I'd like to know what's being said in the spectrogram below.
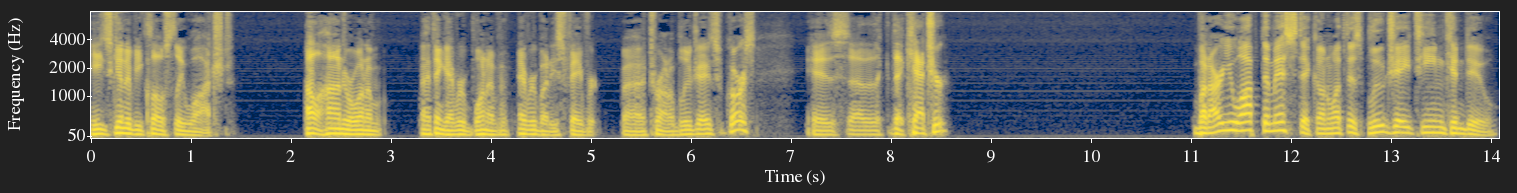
he's going to be closely watched. Alejandro, one of I think every one of everybody's favorite uh, Toronto Blue Jays, of course, is uh, the, the catcher. But are you optimistic on what this Blue Jay team can do?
